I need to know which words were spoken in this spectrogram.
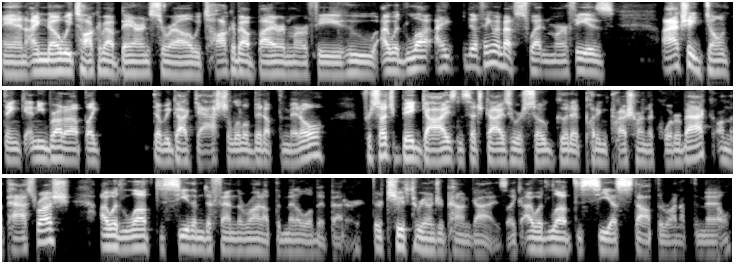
And I know we talk about Barryn Sorrell, we talk about Byron Murphy, who I would love. I the thing about Sweat and Murphy is, I actually don't think, and you brought it up like that we got gashed a little bit up the middle for such big guys and such guys who are so good at putting pressure on the quarterback on the pass rush, I would love to see them defend the run up the middle a bit better. They're two 300 pound guys. Like I would love to see us stop the run up the middle.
